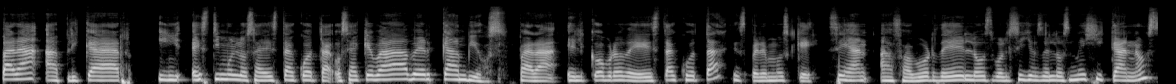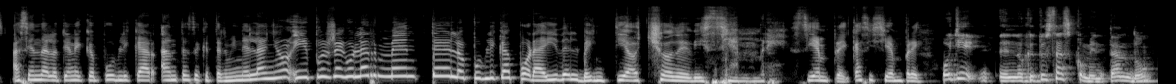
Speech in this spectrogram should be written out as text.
para aplicar y estímulos a esta cuota. O sea que va a haber cambios para el cobro de esta cuota. Esperemos que sean a favor de los bolsillos de los mexicanos. Hacienda lo tiene que publicar antes de que termine el año y pues regularmente lo publica por ahí del 28 de diciembre. Siempre, casi siempre. Oye, en lo que tú estás comentando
